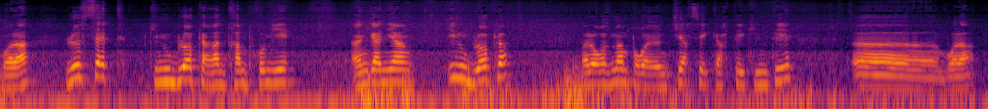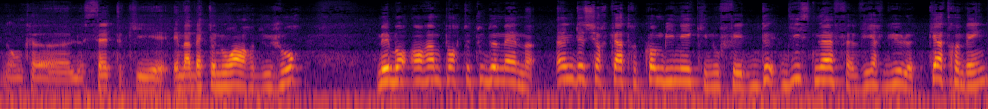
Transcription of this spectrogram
Voilà. Le 7 qui nous bloque en rentrant premier. En gagnant, il nous bloque. Malheureusement pour un tierce écarté quinté. Euh, voilà, donc euh, le 7 qui est, ma bête noire du jour. Mais bon, on remporte tout de même un 2 sur 4 combiné qui nous fait 19,80.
